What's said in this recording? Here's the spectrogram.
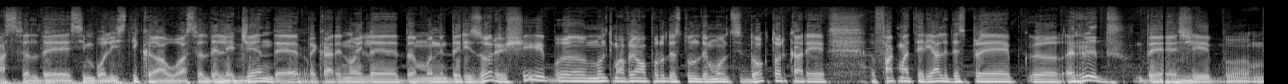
astfel de simbolistică, au astfel de mhm. legende mm, pe care noi le dăm în derizoriu și uh, în ultima vreme au apărut destul de mulți doctori care fac materiale despre uh, râd de mm. și uh,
